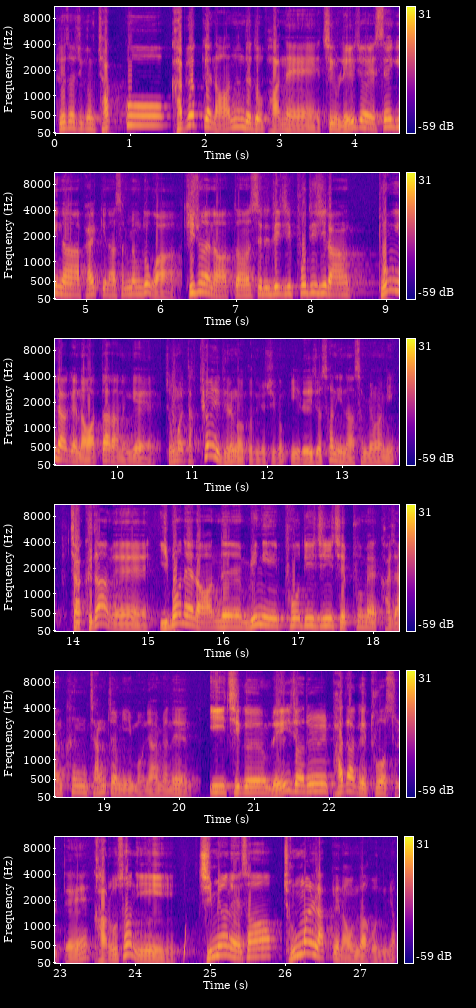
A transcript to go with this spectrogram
그래서 지금 작고 가볍게 나왔는데도 반해 지금 레이저의 세기나 밝기나 선명도가 기존에 나왔던 3DG, 4DG랑 동일하게 나왔다라는 게 정말 딱 표현이 되는 것 같거든요, 지금. 이 레이저 선이나 선명함이. 자, 그 다음에 이번에 나왔는 미니 4DG 제품의 가장 큰 장점이 뭐냐 하면은 이 지금 레이저를 바닥에 두었을 때 가로선이 지면에서 정말 낮게 나온다거든요.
